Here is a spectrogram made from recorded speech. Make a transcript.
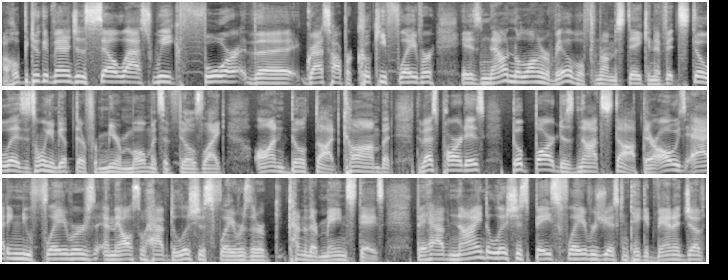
I hope you took advantage of the sale last week for the grasshopper cookie flavor. It is now no longer available, if I'm not mistaken. If it still is, it's only going to be up there for mere moments, it feels like, on built.com. But the best part is, Built Bar does not stop. They're always adding new flavors, and they also have delicious flavors that are kind of their mainstays. They have nine delicious base flavors you guys can take advantage of,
